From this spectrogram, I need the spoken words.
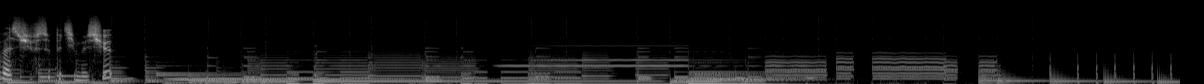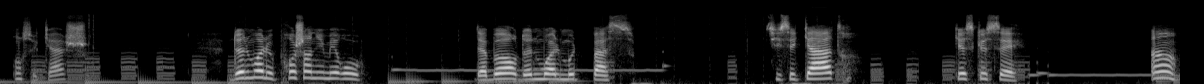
On va suivre ce petit monsieur. se cache. Donne-moi le prochain numéro. D'abord, donne-moi le mot de passe. Si c'est 4, qu'est-ce que c'est? 1.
